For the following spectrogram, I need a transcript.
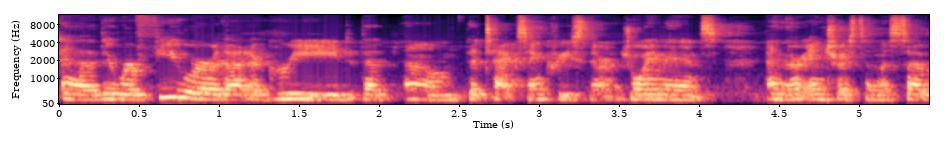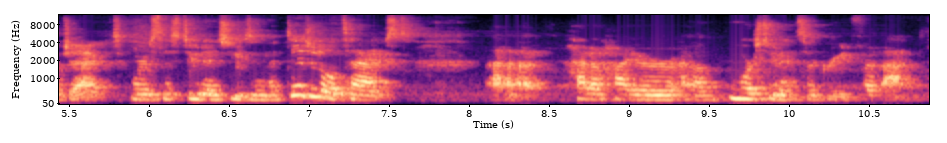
uh, there were fewer that agreed that um, the text increased their enjoyment and their interest in the subject, whereas the students using the digital text uh, had a higher, uh, more students agreed for that.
